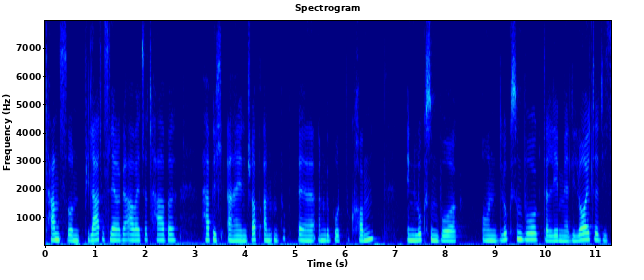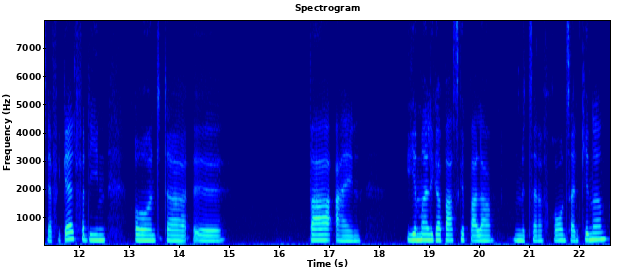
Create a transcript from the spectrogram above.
Tanz- und Pilateslehrer gearbeitet habe, habe ich ein Jobangebot äh, bekommen in Luxemburg. Und Luxemburg, da leben ja die Leute, die sehr viel Geld verdienen. Und da äh, war ein ehemaliger Basketballer mit seiner Frau und seinen Kindern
